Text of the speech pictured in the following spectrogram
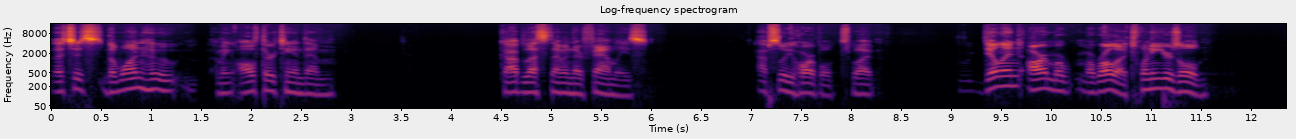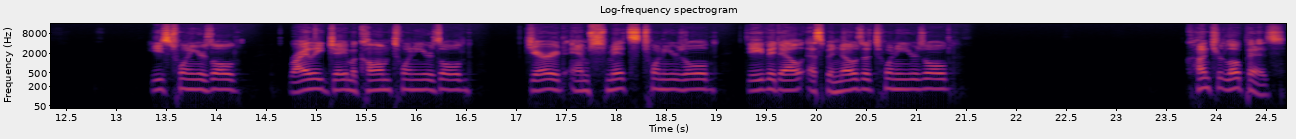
That's just the one who, I mean, all 13 of them, God bless them and their families. Absolutely horrible. But Dylan R. Merola, 20 years old. He's 20 years old. Rylee J. McCollum, 20 years old. Jared M. Schmitz, 20 years old. David L. Espinoza, 20 years old. Hunter Lopez,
